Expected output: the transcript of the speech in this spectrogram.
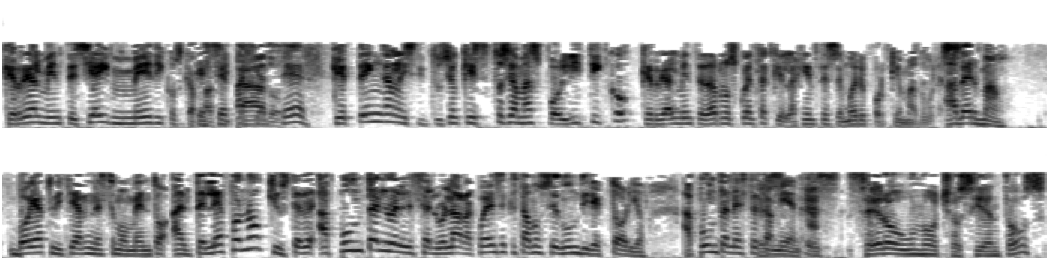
que realmente, si hay médicos Que capacitados, hacer. que tengan la institución, que esto sea más político que realmente darnos cuenta que la gente se muere por quemaduras. A ver, Mau, voy a tuitear en este momento al teléfono que ustedes apúntenlo en el celular. Acuérdense que estamos haciendo un directorio. Apunten este Es- también. Es 01800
